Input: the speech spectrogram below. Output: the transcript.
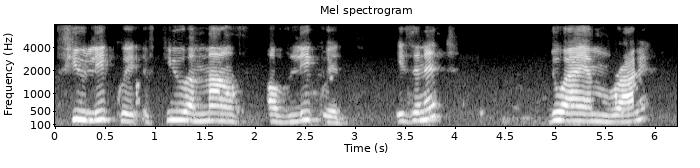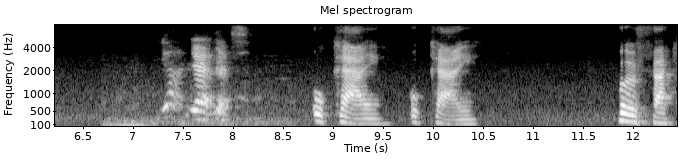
few liquid, a few amount of liquid, isn't it? Do I am right? Yeah. yeah, yes. Okay, okay. Perfect.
